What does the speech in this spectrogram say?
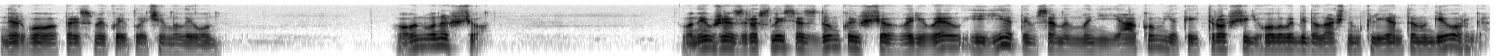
нервово пересмикує плечима Леон. Он воно що? Вони вже зрослися з думкою, що Верівел і є тим самим маніяком, який трощить голови бідолашним клієнтам Георга.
